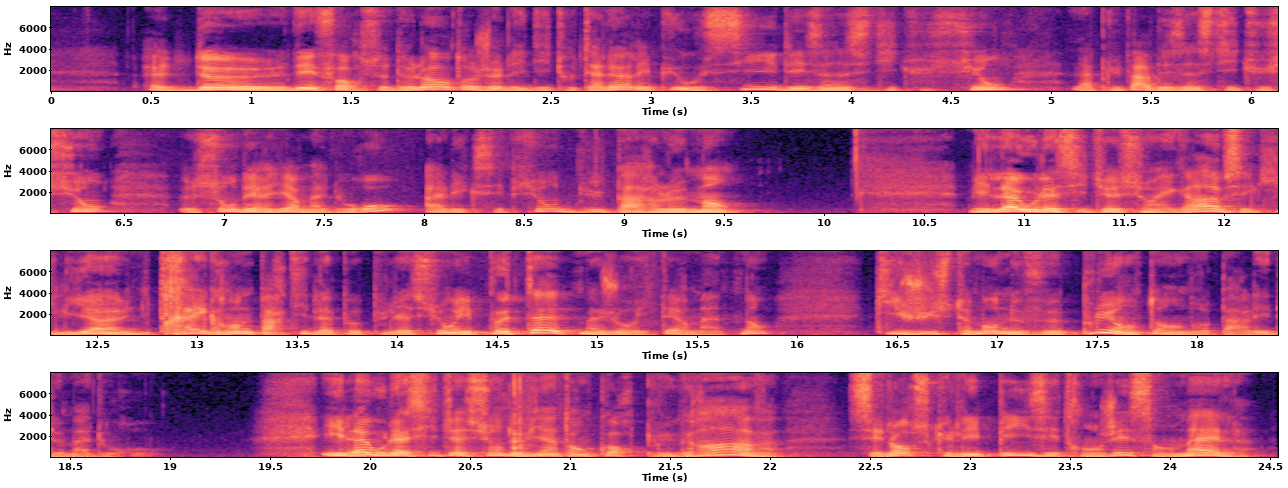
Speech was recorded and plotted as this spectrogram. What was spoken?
euh, de, des forces de l'ordre, je l'ai dit tout à l'heure, et puis aussi des institutions. La plupart des institutions euh, sont derrière Maduro, à l'exception du Parlement. Mais là où la situation est grave, c'est qu'il y a une très grande partie de la population, et peut-être majoritaire maintenant, qui justement ne veut plus entendre parler de Maduro. Et là où la situation devient encore plus grave, c'est lorsque les pays étrangers s'en mêlent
